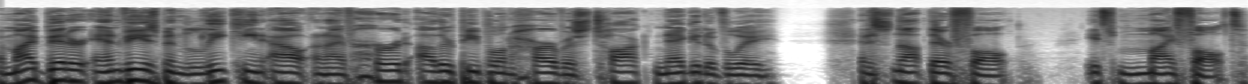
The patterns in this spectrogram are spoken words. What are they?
And my bitter envy has been leaking out, and I've heard other people in Harvest talk negatively, and it's not their fault. It's my fault.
